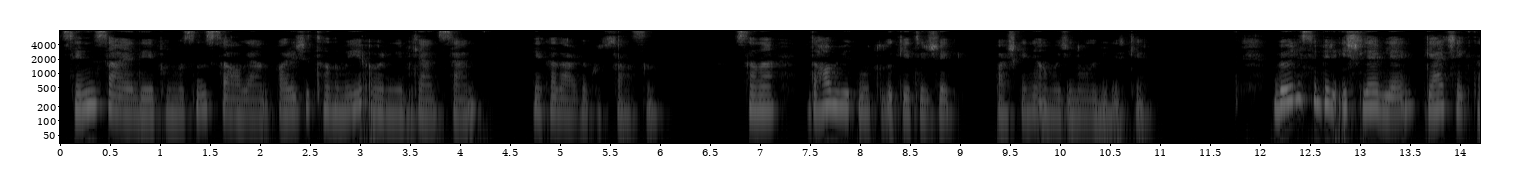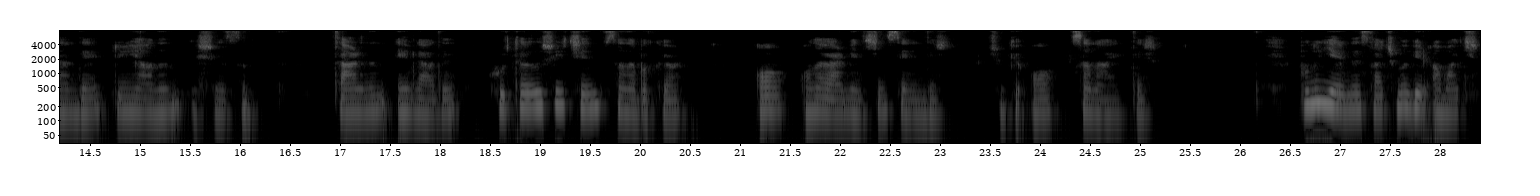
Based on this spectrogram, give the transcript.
senin sayende yapılmasını sağlayan aracı tanımayı öğrenebilen sen ne kadar da kutsalsın. Sana daha büyük mutluluk getirecek başka ne amacın olabilir ki? Böylesi bir işlevle gerçekten de dünyanın ışığısın. Tanrı'nın evladı kurtarılışı için sana bakıyor. O ona vermen için senindir. Çünkü o sana aittir. Bunun yerine saçma bir amaç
